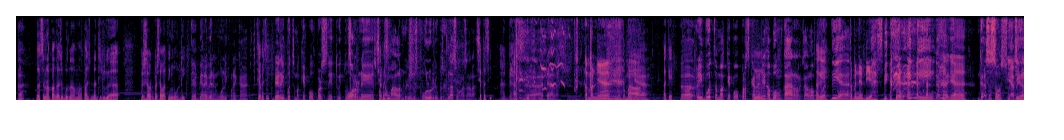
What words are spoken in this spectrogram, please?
Hah? Nggak kenapa nggak sebut nama? Pasti nanti juga pirsawan-pirsawati ngulik. Ya biar biar ngulik mereka. Siapa sih? Dia ribut sama K-popers nih, tweet war nih Siapa sepanjang sih? malam 2010 2011 kalau nggak salah. Siapa sih? Ada. Nah, ada lah Temennya temennya. Oke. Eh, ribut sama K-popers karena dia ngebongkar kalau Hmm. Oke. buat dia temennya Dias. Big Bang ini katanya Eh. nggak sesuci Ya, itu,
